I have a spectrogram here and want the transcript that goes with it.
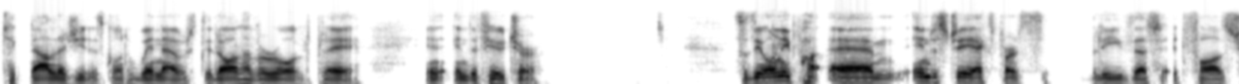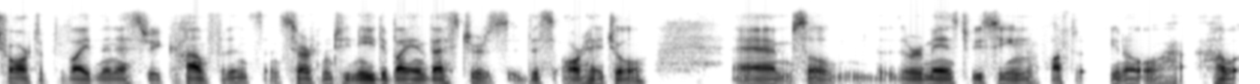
technology that's going to win out. They'll all have a role to play in, in the future. So the only um, industry experts believe that it falls short of providing the necessary confidence and certainty needed by investors, this RHO. Um, so there remains to be seen what you know how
